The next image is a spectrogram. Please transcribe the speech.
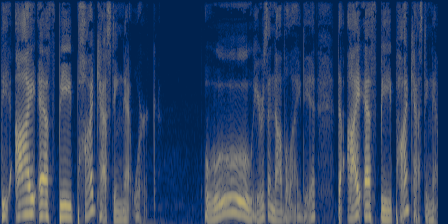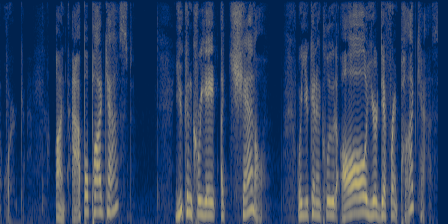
the IFB podcasting network. Ooh, here's a novel idea. The IFB podcasting network. On Apple Podcast, you can create a channel where you can include all your different podcasts.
